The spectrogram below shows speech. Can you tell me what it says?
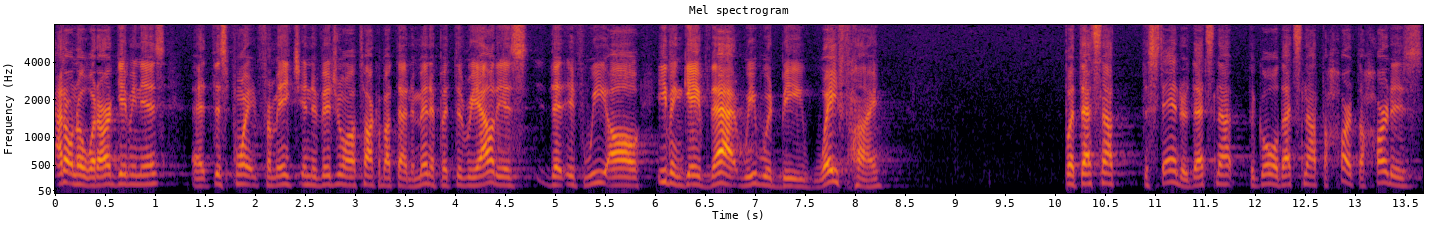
I don't know what our giving is at this point from each individual. I'll talk about that in a minute. But the reality is that if we all even gave that, we would be way fine. But that's not the standard. That's not the goal. That's not the heart. The heart is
